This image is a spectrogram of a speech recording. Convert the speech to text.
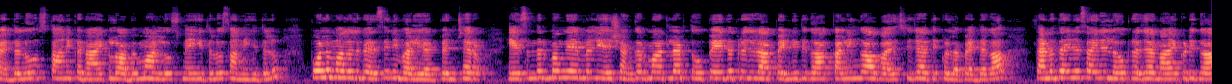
పెద్దలు స్థానిక నాయకులు అభిమానులు స్నేహితులు సన్నిహితులు పూలమాలలు వేసి నివాళి అర్పించారు. ఈ సందర్భంగా ఎమ్మెల్యే శంకర్ మాట్లాడుతూ పేద ప్రజల పెన్నిదిగా కళింగ వైశ్య జాతి కుల పెద్దగా తనదైన శైలిలో ప్రజా నాయకుడిగా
